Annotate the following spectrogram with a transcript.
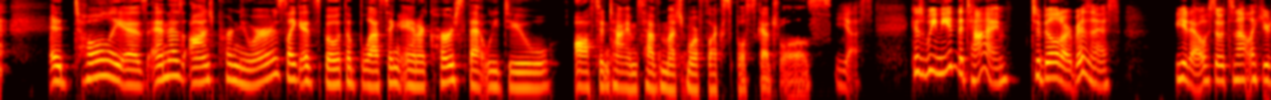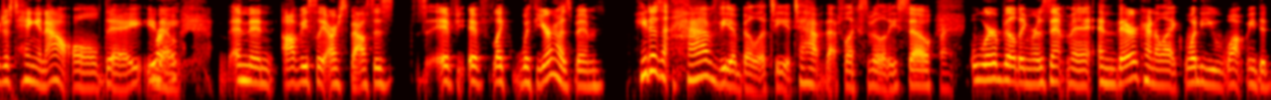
it totally is. And as entrepreneurs, like, it's both a blessing and a curse that we do oftentimes have much more flexible schedules. Yes. Because we need the time to build our business you know so it's not like you're just hanging out all day you right. know and then obviously our spouses if if like with your husband he doesn't have the ability to have that flexibility. So right. we're building resentment and they're kind of like, what do you want me to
